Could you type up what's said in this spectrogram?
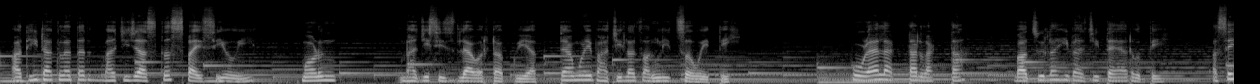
आधी टाकला तर भाजी जास्त स्पायसी होईल. म्हणून भाजी शिजल्यावर टाकूयात. त्यामुळे भाजीला चांगली चव येते. पोळ्या लाटता लाटता बाजूला ही भाजी तयार होते. असे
